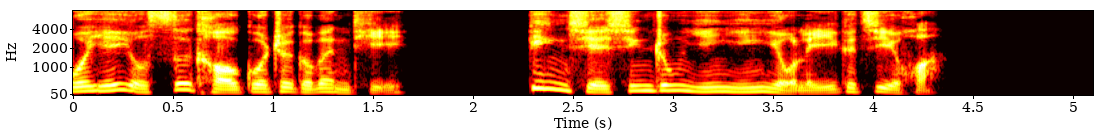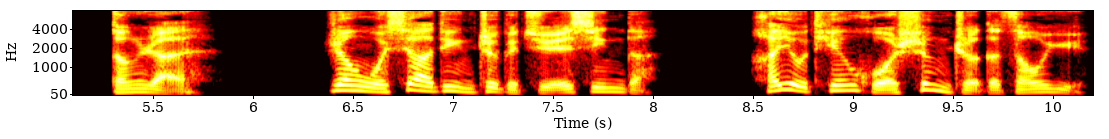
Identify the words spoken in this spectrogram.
我也有思考过这个问题，并且心中隐隐有了一个计划。当然，让我下定这个决心的，还有天火圣者的遭遇。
